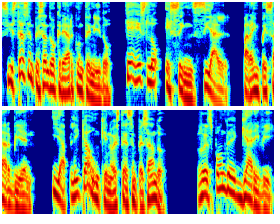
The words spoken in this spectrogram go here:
Si estás empezando a crear contenido, ¿qué es lo esencial para empezar bien? Y aplica aunque no estés empezando. Responde Gary Vee.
